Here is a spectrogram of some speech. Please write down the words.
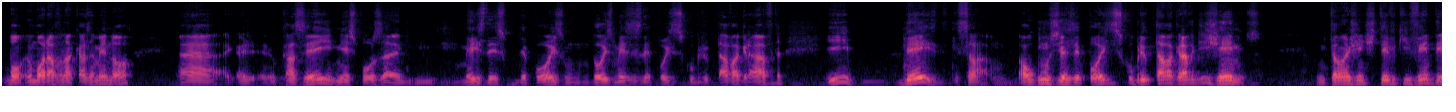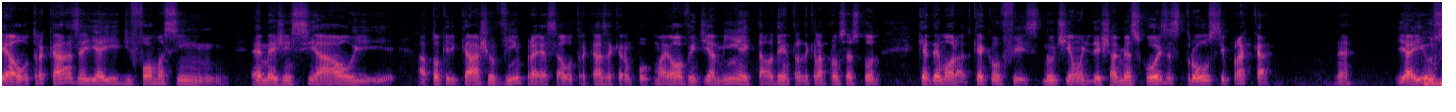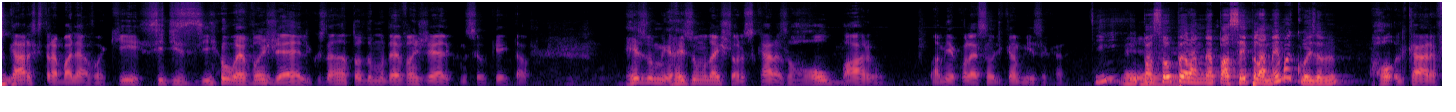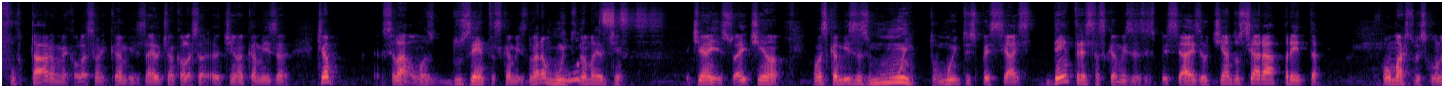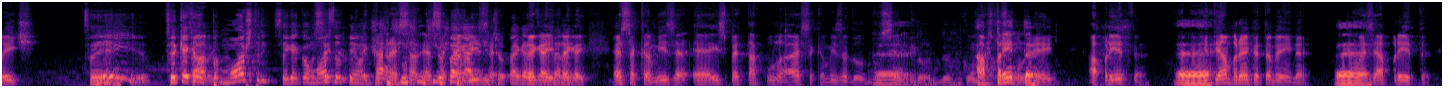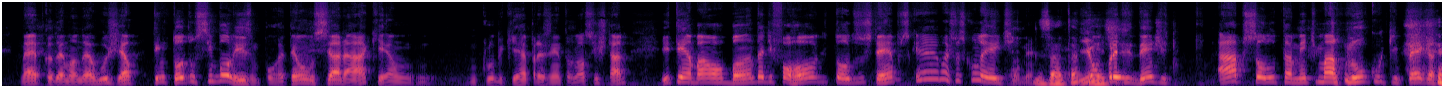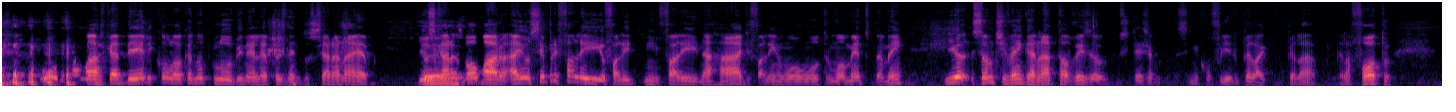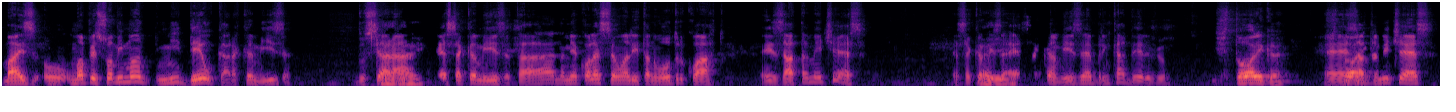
bom, eu morava numa casa menor. É, eu casei, minha esposa, mês depois, um, dois meses depois, descobriu que estava grávida. E, bem, sei lá, alguns dias depois, descobriu que estava grávida de gêmeos. Então a gente teve que vender a outra casa e aí, de forma assim, emergencial e a toque de caixa, eu vim para essa outra casa que era um pouco maior, vendi a minha e tal, de entrada, aquele processo todo que é demorado. O que é que eu fiz? Não tinha onde deixar minhas coisas, trouxe para cá, né? E aí uhum. os caras que trabalhavam aqui se diziam evangélicos, não, todo mundo é evangélico, não sei o que e tal. Resumo, resumo da história, os caras roubaram a minha coleção de camisa, cara. E, e passou pela, eu passei pela mesma coisa, viu? Cara, furtaram minha coleção de camisas. Aí eu tinha uma coleção, eu tinha uma camisa, tinha, sei lá, umas 200 camisas. Não era muito, Ups. não, mas eu tinha, eu tinha isso. Aí tinha umas camisas muito, muito especiais. Dentre essas camisas especiais, eu tinha a do Ceará preta, com mastruz com leite. Sei. Você quer que Sabe? eu mostre? Você quer que eu mostre? Você, eu tenho aqui. Cara, essa, essa deixa eu pegar camisa, aqui, deixa eu pegar pega aqui, aí, pega aí. Essa camisa é espetacular, essa camisa do, do, é. do, do com a preta. leite. A preta. É. E tem a branca também, né? É. Mas é a preta na época do Emanuel Gugel, tem todo um simbolismo, porra. Tem o Ceará, que é um, um clube que representa o nosso estado, e tem a maior banda de forró de todos os tempos, que é Machos com Leite, né? Exatamente. E um presidente absolutamente maluco que pega a marca dele e coloca no clube, né? Ele é presidente do Ceará na época. E os é. caras roubaram. Aí eu sempre falei, eu falei, falei na rádio, falei em um outro momento também. E eu, se eu não tiver enganado, talvez eu esteja assim, me confundido pela, pela, pela foto, mas uma pessoa me, mand... me deu, cara, a camisa do Ceará. Caralho. Essa camisa tá na minha coleção ali, tá no outro quarto. É exatamente essa. Essa camisa, Aí. essa camisa é brincadeira, viu? Histórica. É Histórica. exatamente essa.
